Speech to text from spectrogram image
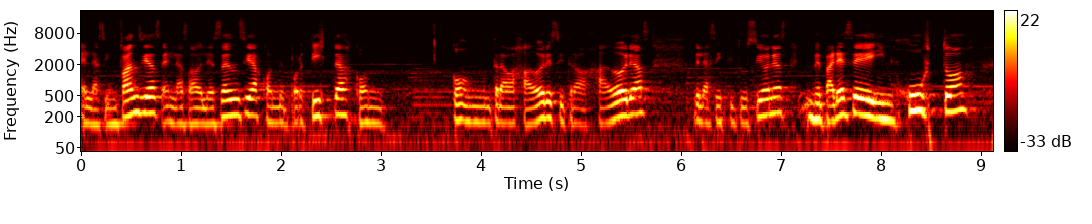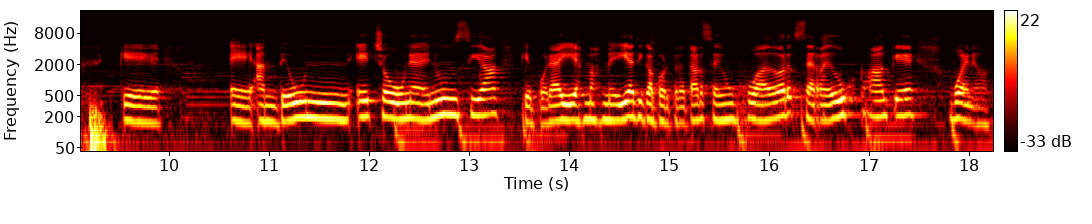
en las infancias, en las adolescencias, con deportistas, con, trabajadores y trabajadoras de las instituciones. Me parece injusto que eh, ante un hecho o una denuncia que por ahí es más mediática por tratarse de un jugador, se reduzca a que, bueno,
